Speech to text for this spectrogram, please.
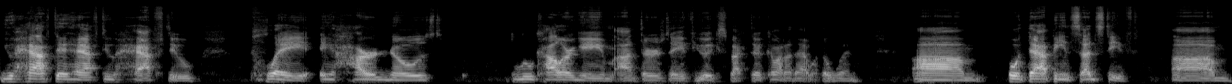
you have to, have to, have to play a hard nosed blue collar game on Thursday if you expect to come out of that with a win. Um, but with that being said, Steve, um,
